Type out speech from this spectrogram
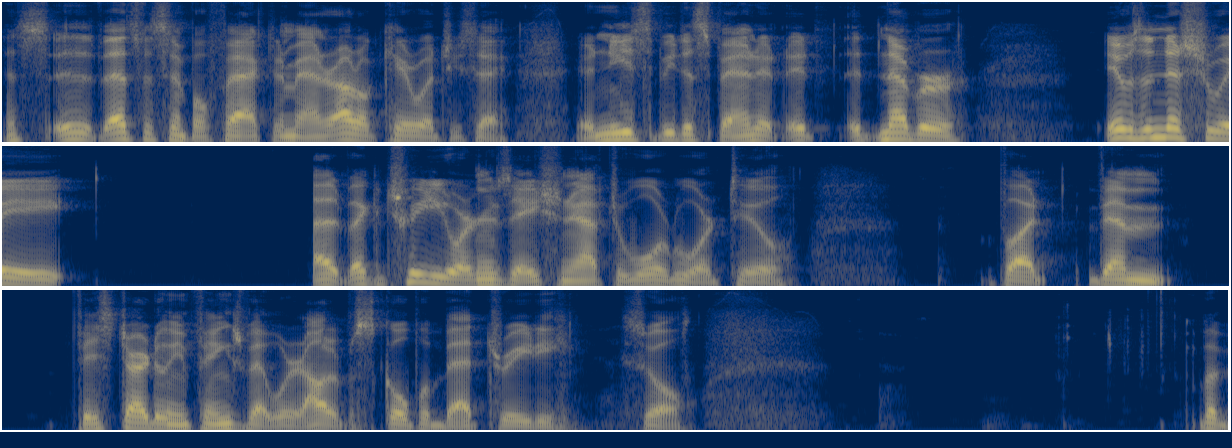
That's that's a simple fact of the matter. I don't care what you say. It needs to be disbanded. It it never. It was initially a, like a treaty organization after World War II, but then they started doing things that were out of the scope of that treaty. So, but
